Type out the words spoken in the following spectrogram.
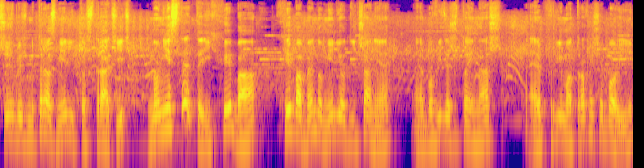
czyżbyśmy teraz mieli to stracić? No niestety i chyba, chyba będą mieli odliczanie, e, bo widzę, że tutaj nasz El Primo trochę się boi,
